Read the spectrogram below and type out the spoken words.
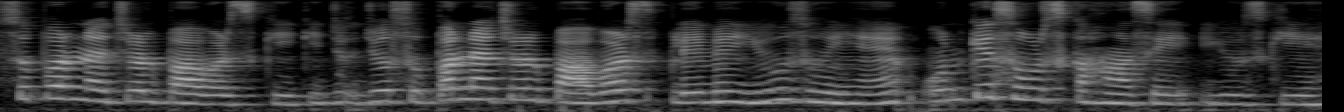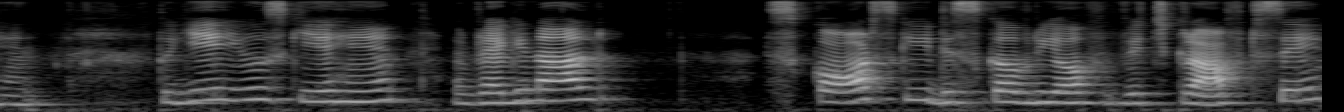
सुपर नेचुरल पावर्स की, कि जो जो सुपर नेचुरल पावर्स प्ले में यूज़ हुई हैं, उनके सोर्स कहाँ से यूज़ किए हैं? तो ये यूज़ किए हैं रेगिनाल्ड स्कॉट्स की डिस्कवरी ऑफ़ विच क्राफ्ट से,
